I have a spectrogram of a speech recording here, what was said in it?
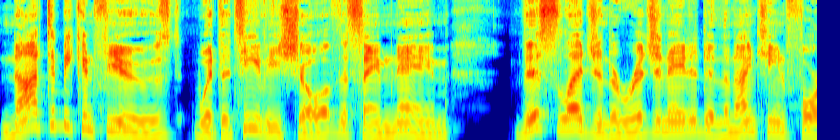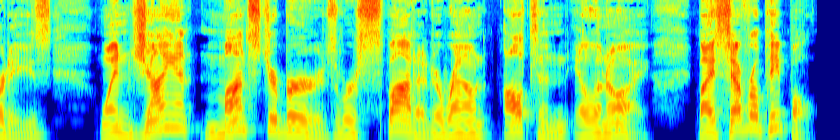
Not to be confused with the TV show of the same name, this legend originated in the 1940s when giant monster birds were spotted around Alton, Illinois by several people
